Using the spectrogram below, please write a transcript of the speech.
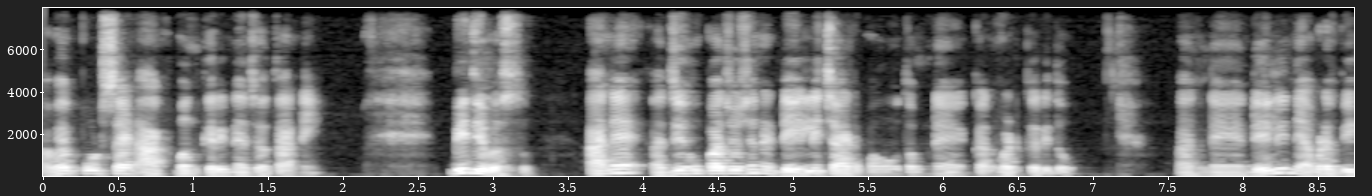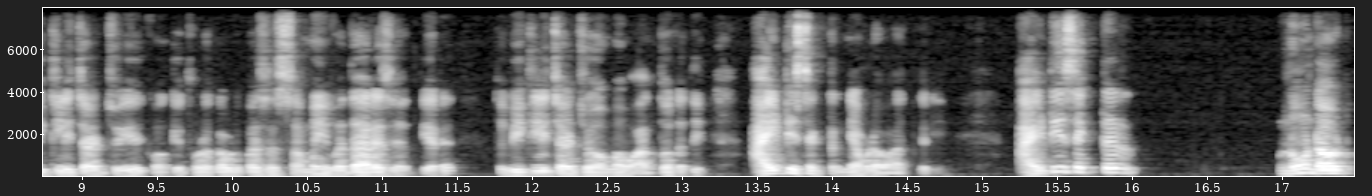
હવે પુટ સાઈડ આંખ બંધ કરીને જતા નહીં. બીજી વસ્તુ, આને હજી હું પાછું છે ને ડેઈલી ચાર્ટમાં હું તમને કન્વર્ટ કરી દઉં. અને ડેઈલી ને આપણે વીકલી ચાર્ટ જોઈએ, કારણ કે થોડોક આપણી પાસે સમય વધારે છે અત્યારે, તો વીકલી ચાર્ટ જોવામાં વાંધો નથી. આઈટી સેક્ટરની આપણે વાત કરીએ. આઈટી સેક્ટર નો ડાઉટ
